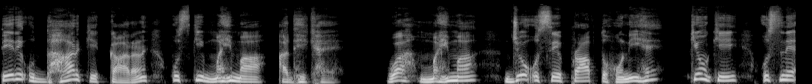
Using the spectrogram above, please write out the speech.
तेरे उद्धार के कारण उसकी महिमा अधिक है। वह महिमा जो उससे प्राप्त होनी है, क्योंकि उसने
